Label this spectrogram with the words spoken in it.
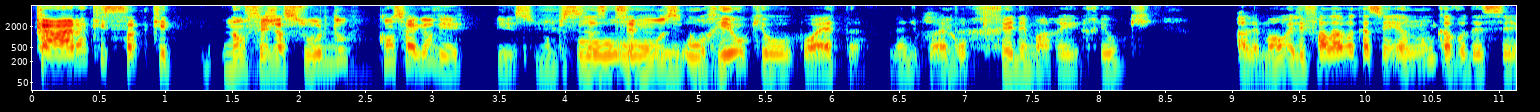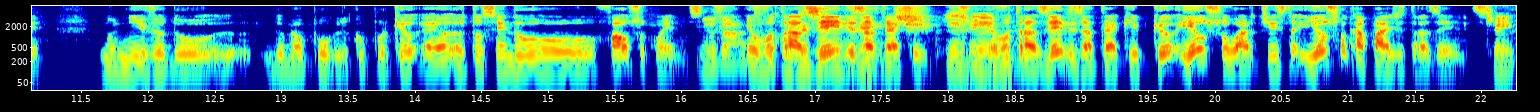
cara que, que não seja surdo consegue ouvir isso. Não precisa O, ser o, músico. o Hilke, o poeta, grande poeta, René Marie Hilke, alemão, ele falava que assim, eu nunca vou descer no nível do, do meu público, porque eu, eu tô sendo falso com eles. Exato. Eu vou trazer eles até aqui. Uhum. Eu vou trazer eles até aqui, porque eu, eu sou o artista e eu sou capaz de trazer eles. Sim.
